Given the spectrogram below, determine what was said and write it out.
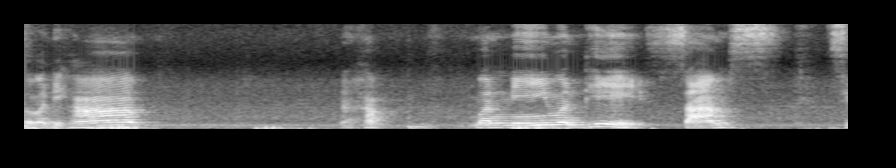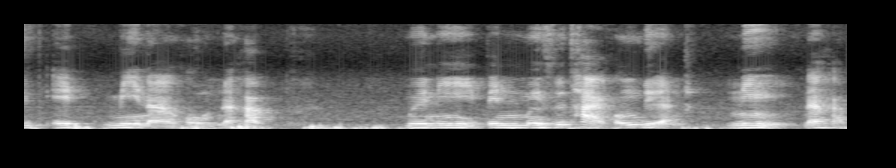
สวัสดีครับนะครับ วันนี้วันที่ 31 มีนาคมนะครับ มือนี้เป็นมือสุดท้ายของเดือนนี่นะครับ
